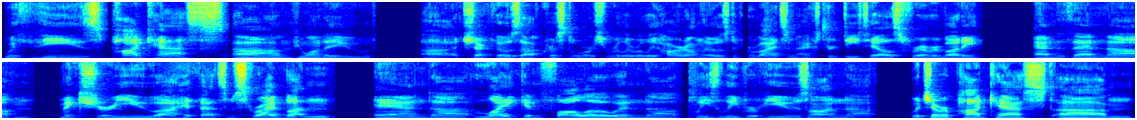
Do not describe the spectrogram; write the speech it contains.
with these podcasts. Um, if you want to uh, check those out, Crystal works really, really hard on those to provide some extra details for everybody. And then um, make sure you uh, hit that subscribe button and uh, like and follow, and uh, please leave reviews on uh, whichever podcast um,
